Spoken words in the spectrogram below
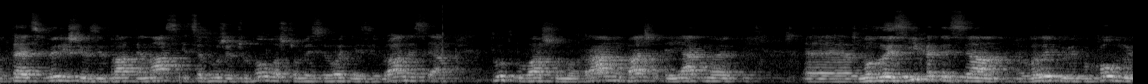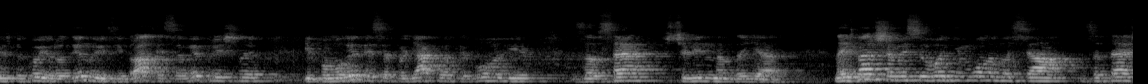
Отець вирішив зібрати нас, і це дуже чудово, що ми сьогодні зібралися тут, у вашому храмі. Бачите, як ми могли з'їхатися великою духовною такою родиною, зібратися. Ви прийшли і помолитися, подякувати Богові за все, що Він нам дає. Найперше, ми сьогодні молимося за те,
